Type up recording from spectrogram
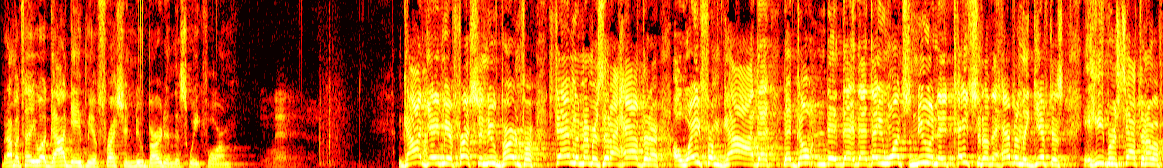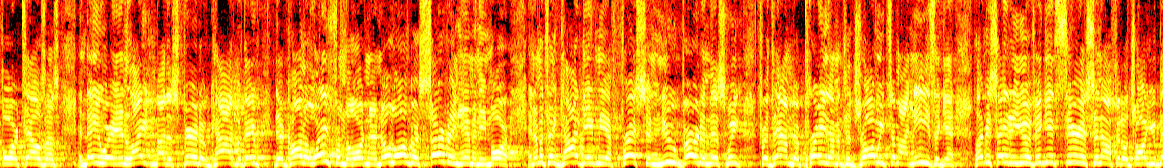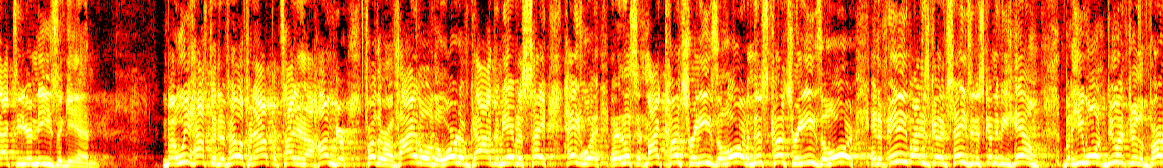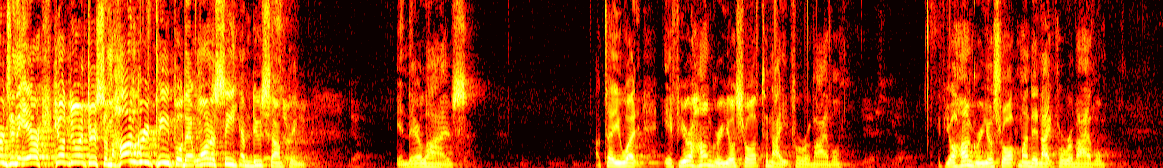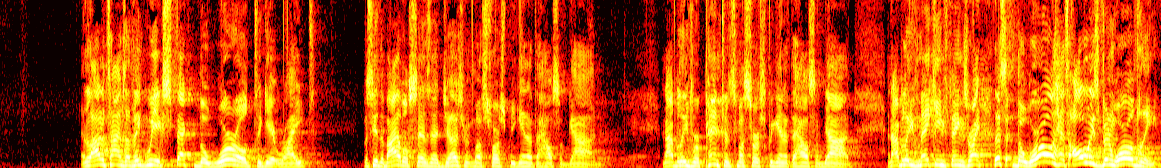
But I'm going to tell you what, God gave me a fresh and new burden this week for them. God gave me a fresh and new burden for family members that I have that are away from God, that, that don't that, that they once knew and they tasted of the heavenly gift, as Hebrews chapter number four tells us, and they were enlightened by the Spirit of God, but they've they're gone away from the Lord and they're no longer serving Him anymore. And I'm gonna tell you, God gave me a fresh and new burden this week for them to pray them and to draw me to my knees again. Let me say to you, if it gets serious enough, it'll draw you back to your knees again. But we have to develop an appetite and a hunger for the revival of the Word of God to be able to say, hey, uh, listen, my country needs the Lord and this country needs the Lord. And if anybody's going to change it, it's going to be Him. But He won't do it through the birds in the air. He'll do it through some hungry people that want to see Him do something in their lives. I'll tell you what, if you're hungry, you'll show up tonight for revival. If you're hungry, you'll show up Monday night for revival. And a lot of times I think we expect the world to get right. But see, the Bible says that judgment must first begin at the house of God. And I believe repentance must first begin at the house of God. And I believe making things right. Listen, the world has always been worldly.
